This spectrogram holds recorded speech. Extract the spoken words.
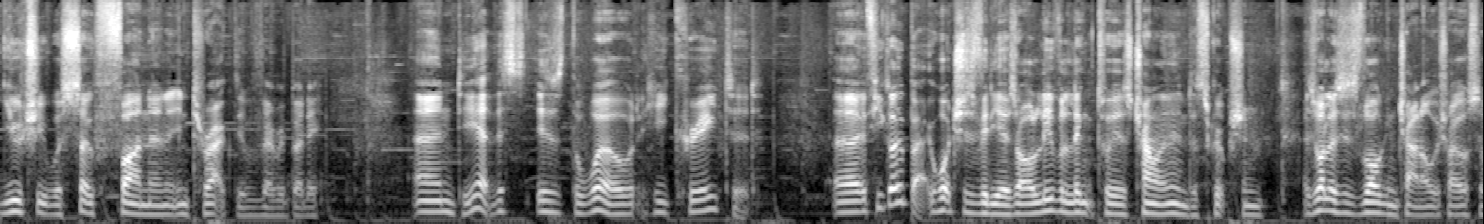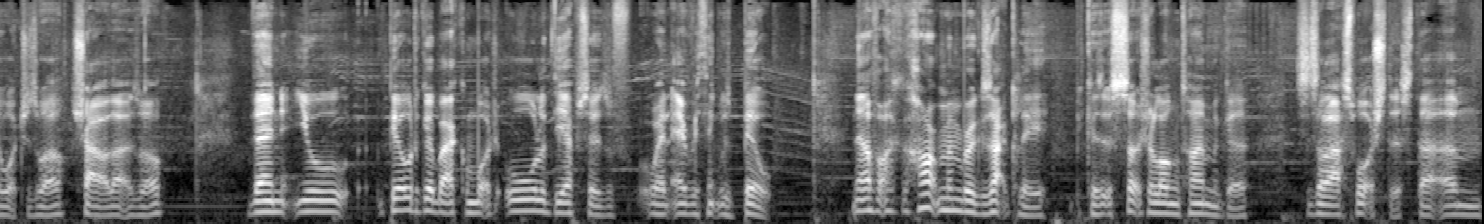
YouTube was so fun and interactive with everybody. And yeah, this is the world he created. Uh, if you go back watch his videos, I'll leave a link to his channel in the description, as well as his vlogging channel, which I also watch as well. Shout out that as well. Then you'll be able to go back and watch all of the episodes of when everything was built. Now, I can't remember exactly because it's such a long time ago since I last watched this that um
